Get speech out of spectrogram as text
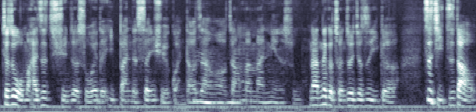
就是我们还是循着所谓的一般的升学管道这样哦嗯，这样慢慢念书。那那个纯粹就是一个自己知道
